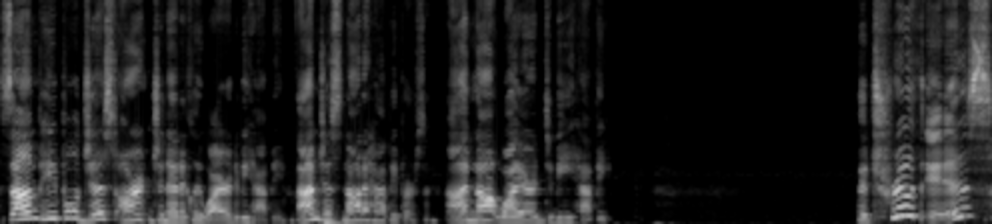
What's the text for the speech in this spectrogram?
Some people just aren't genetically wired to be happy. I'm just not a happy person. I'm not wired to be happy. The truth is,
